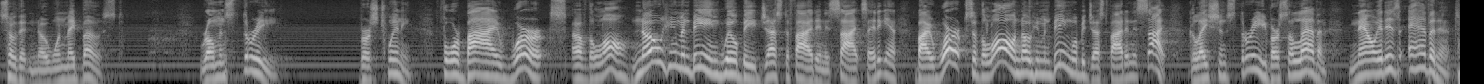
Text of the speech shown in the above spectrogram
so that no one may boast. Romans 3, verse 20. For by works of the law, no human being will be justified in his sight. Say it again. By works of the law, no human being will be justified in his sight. Galatians 3, verse 11. Now it is evident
